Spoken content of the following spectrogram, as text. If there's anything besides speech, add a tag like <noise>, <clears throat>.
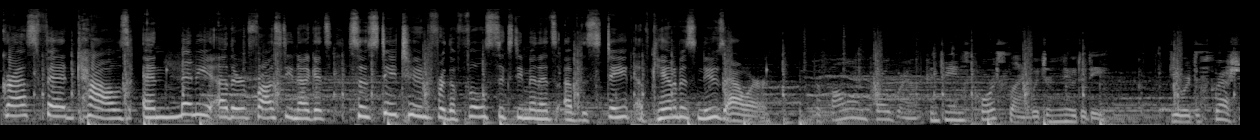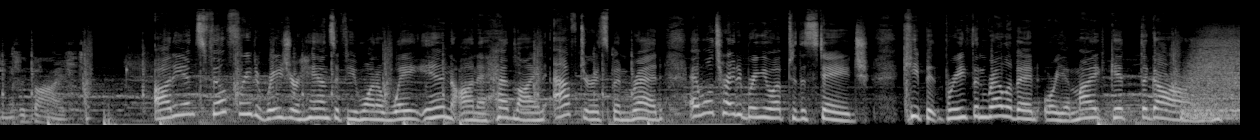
grass fed cows, and many other frosty nuggets. So stay tuned for the full 60 minutes of the State of Cannabis News Hour. The following program contains coarse language and nudity. Viewer discretion is advised. Audience, feel free to raise your hands if you want to weigh in on a headline after it's been read, and we'll try to bring you up to the stage. Keep it brief and relevant, or you might get the gong.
